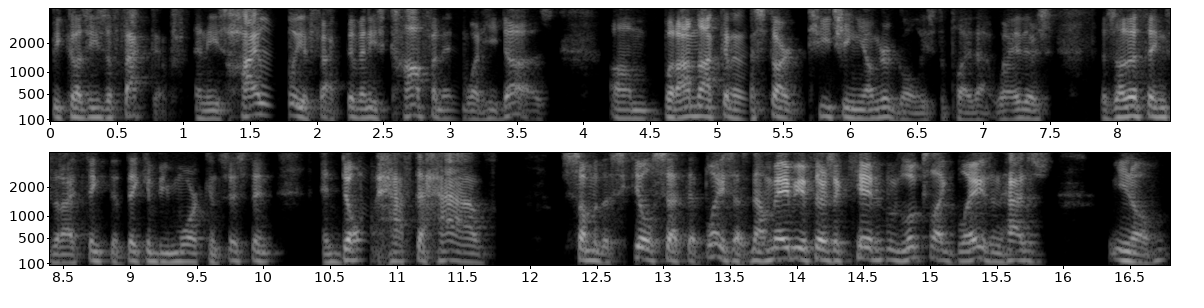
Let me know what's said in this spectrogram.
because he's effective and he's highly effective and he's confident in what he does. Um, but I'm not going to start teaching younger goalies to play that way. There's there's other things that I think that they can be more consistent and don't have to have some of the skill set that Blaze has. Now, maybe if there's a kid who looks like Blaze and has, you know,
